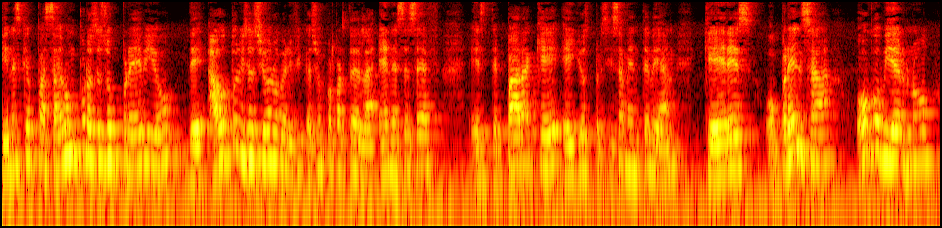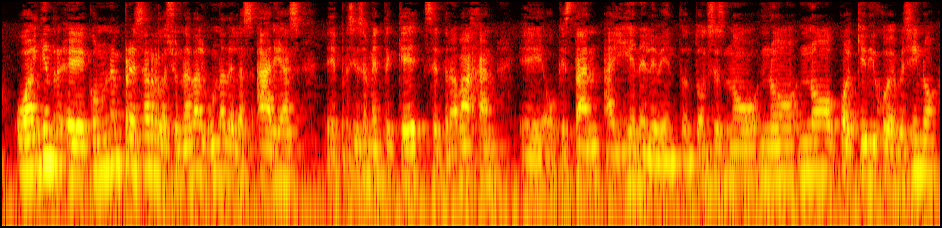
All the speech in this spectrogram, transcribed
tienes que pasar un proceso previo de autorización o verificación por parte de la NSSF este, para que ellos precisamente vean que eres o prensa o gobierno o alguien eh, con una empresa relacionada a alguna de las áreas eh, precisamente que se trabajan eh, o que están ahí en el evento. Entonces no, no, no cualquier hijo de vecino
